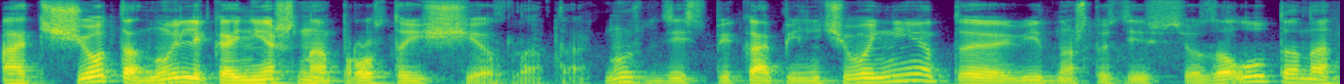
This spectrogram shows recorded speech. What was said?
отсчета, ну или, конечно, просто исчезла. Так, ну, здесь в пикапе ничего нет, э, видно, что здесь все залутано,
